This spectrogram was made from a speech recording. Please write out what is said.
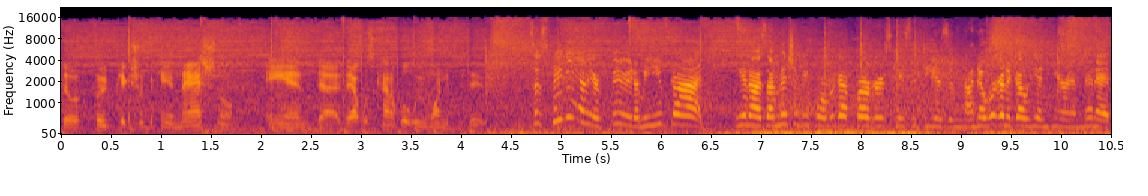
the food picture became national, and uh, that was kind of what we wanted to do. So speaking of your food, I mean, you've got, you know, as I mentioned before, we've got burgers, quesadillas, and I know we're going to go in here in a minute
